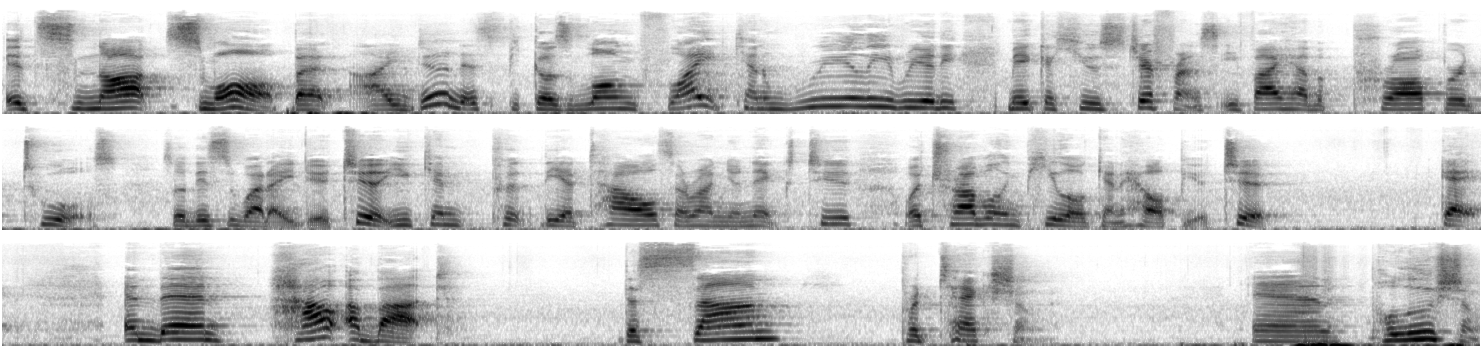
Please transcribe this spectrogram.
it's not small, but I do this because long flight can really, really make a huge difference if I have proper tools. So So this is what I do too. You can put the towels around your neck too, or traveling pillow can help you too. Okay. And then how about the sun protection and pollution?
